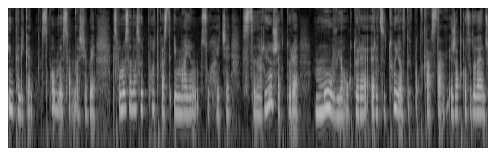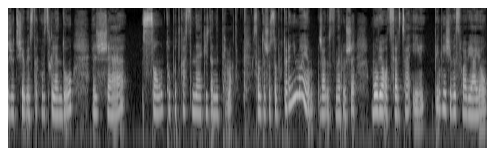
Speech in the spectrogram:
inteligentne, z pomysłem na siebie, z pomysłem na swój podcast i mają, słuchajcie, scenariusze, które mówią, które recytują w tych podcastach, rzadko co dodają coś od siebie z tego względu, że są to podcasty na jakiś dany temat. Są też osoby, które nie mają żadnych scenariuszy, mówią od serca i pięknie się wysławiają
